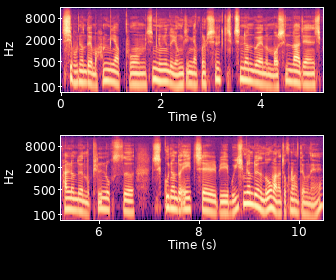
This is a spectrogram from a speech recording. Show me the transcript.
15년도에 뭐 한미약품, 16년도에 영직약품, 17년도에는 뭐 신라젠, 18년도에는 뭐 필록스, 19년도 HLB, 뭐 20년도에는 너무 많았죠 코로나 때문에.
